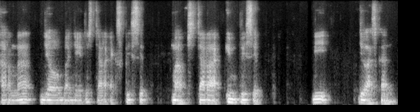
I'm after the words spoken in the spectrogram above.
karena jawabannya itu secara eksplisit, maaf, secara implisit dijelaskan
